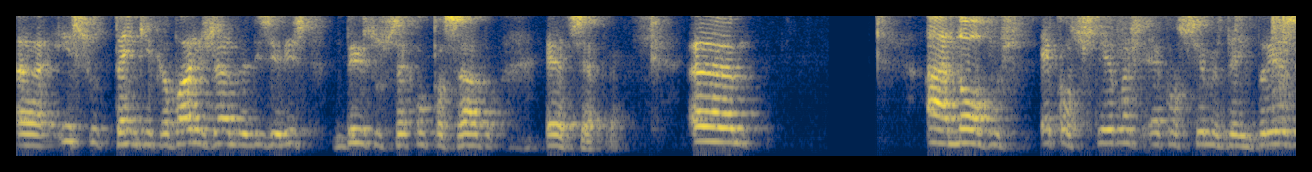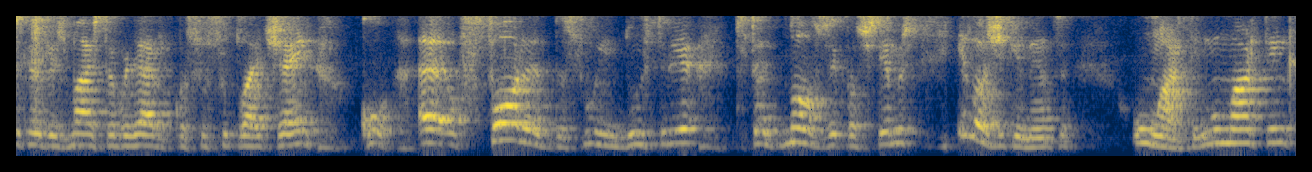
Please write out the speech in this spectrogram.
Uh, isso tem que acabar, e já ando a dizer isso desde o século passado, etc. Uh, Há novos ecossistemas, ecossistemas da empresa, cada vez mais trabalhar com a sua supply chain, com, uh, fora da sua indústria, portanto, novos ecossistemas e, logicamente, o marketing. O marketing,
